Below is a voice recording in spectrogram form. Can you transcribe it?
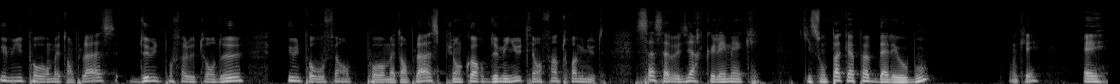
une minute pour vous remettre en place, deux minutes pour faire le tour 2, une pour vous, faire, pour vous mettre en place, puis encore deux minutes et enfin trois minutes. Ça, ça veut dire que les mecs qui sont pas capables d'aller au bout, ok, et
